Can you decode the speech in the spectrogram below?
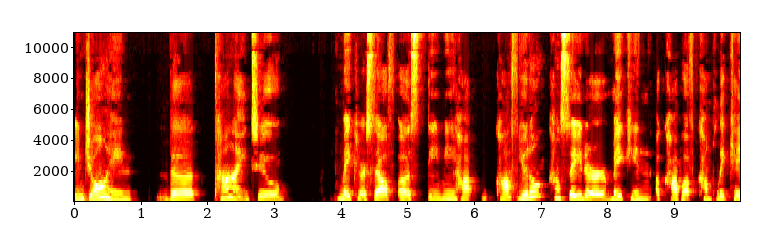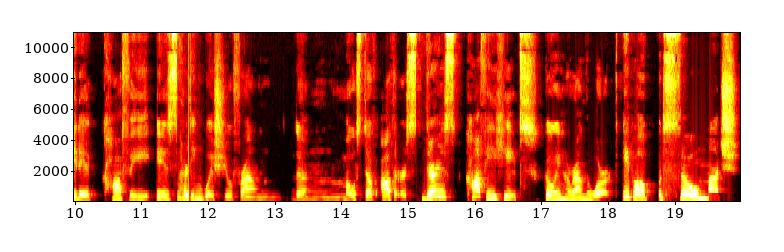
enjoying the time to make yourself a steamy hot coffee. You don't consider making a cup of complicated coffee is distinguish you from the most of others. There is coffee heat going around the world. People put so much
